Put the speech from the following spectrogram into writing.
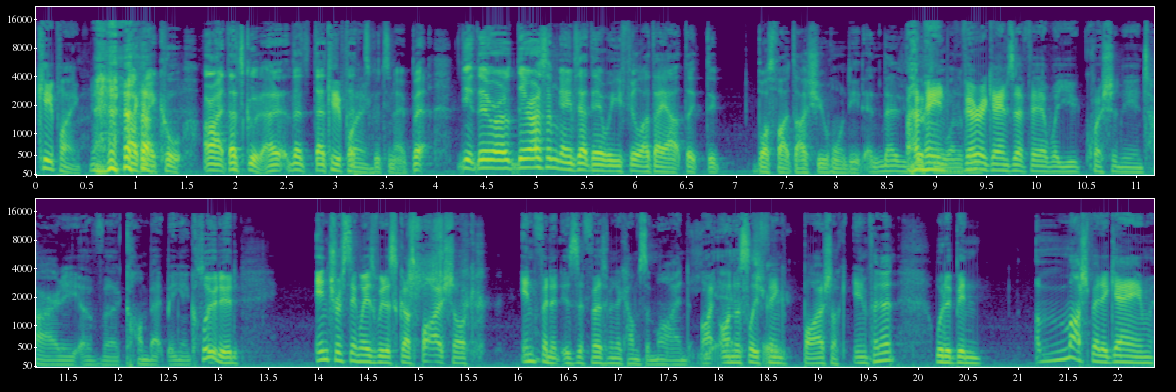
Keep playing. okay, cool. All right, that's good. Uh, that's that's, Keep that's playing. good to know. But yeah, there are there are some games out there where you feel like they are the, the boss fights are shoehorned in, and that is I mean, there are games out there where you question the entirety of uh, combat being included. Interestingly, as we discussed Bioshock, Infinite is the first thing that comes to mind. I honestly true. think Bioshock Infinite would have been a much better game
